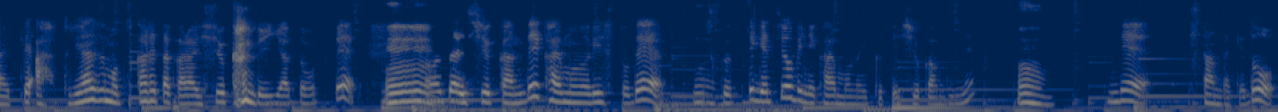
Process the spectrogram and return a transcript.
えてあとりあえずもう疲れたから1週間でいいやと思って、うん。また1週間で買い物リストでうん。作って、月曜日に買い物行くって1週間分ね。うん。でしたんだけど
